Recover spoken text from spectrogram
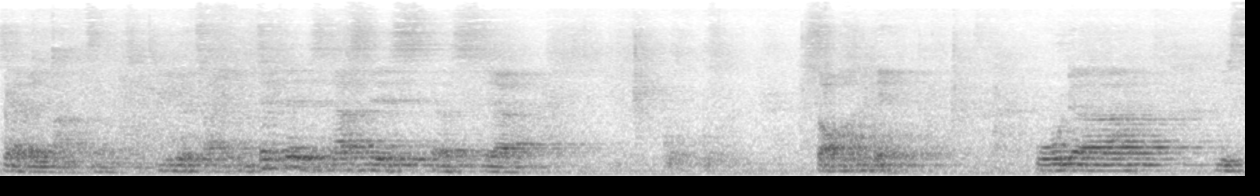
sehr relevant sind. Wieder zwei Konzepte. Das erste ist, dass der Sorge oder, wie es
